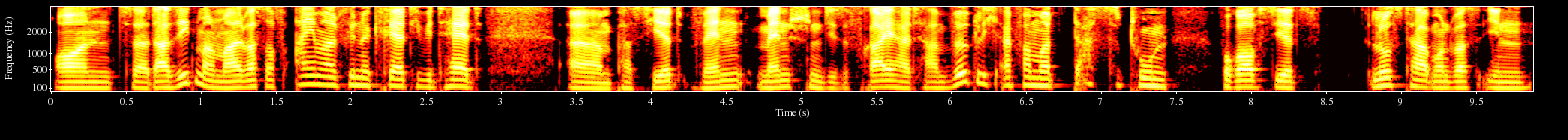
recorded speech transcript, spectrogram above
Und äh, da sieht man mal, was auf einmal für eine Kreativität ähm, passiert, wenn Menschen diese Freiheit haben, wirklich einfach mal das zu tun, worauf sie jetzt Lust haben und was ihnen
